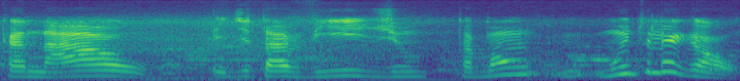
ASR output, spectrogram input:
canal, editar vídeo, tá bom? Muito legal.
